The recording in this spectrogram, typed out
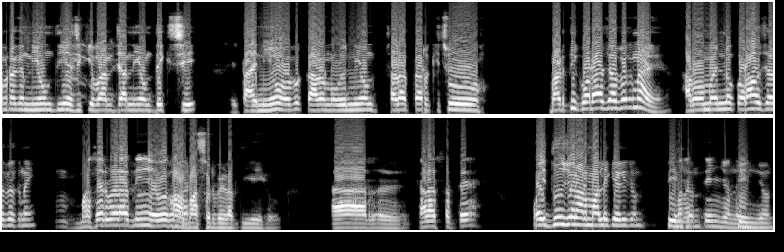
আমরা নিয়ম দিয়েছি কি যা নিয়ম দেখছি তাই নিয়ম হবে। কারণ ওই নিয়ম ছাড়া তার কিছু বাড়তি করা যাবে না আর অমান্য করাও যাবে না মাসের বেড়া দিয়ে হোক মাসের বেড়া দিয়েই হোক। আর কারার সাথে? ওই দুজন আর মালিক একজন মানে তিনজন? তিনজন। তিনজন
